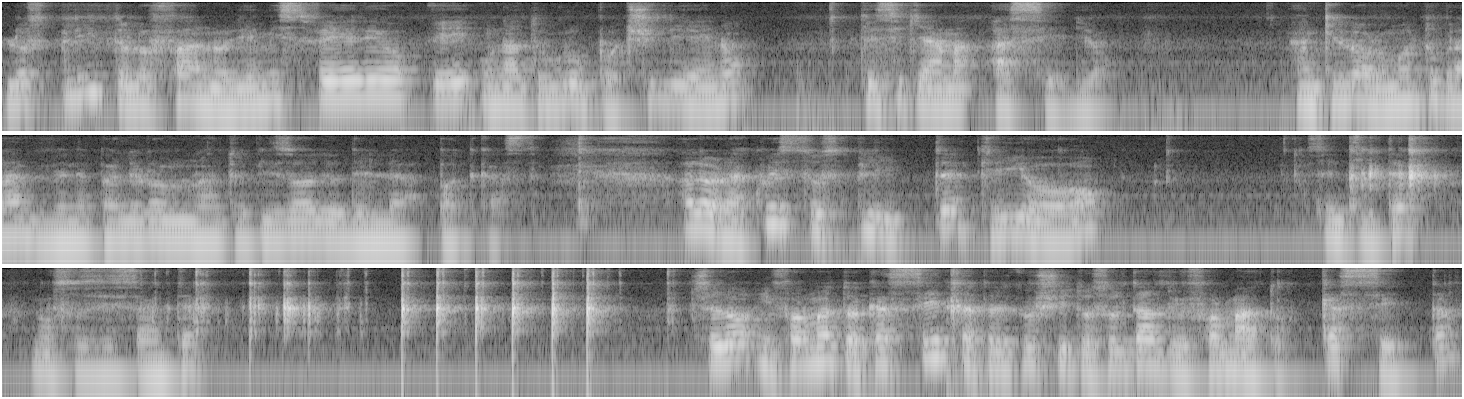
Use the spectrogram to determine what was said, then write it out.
Lo split lo fanno gli Emisferio e un altro gruppo cileno che si chiama Assedio. Anche loro molto bravi, ve ne parlerò in un altro episodio del podcast. Allora, questo split che io ho, sentite, non so se si sente, ce l'ho in formato cassetta perché è uscito soltanto in formato cassetta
